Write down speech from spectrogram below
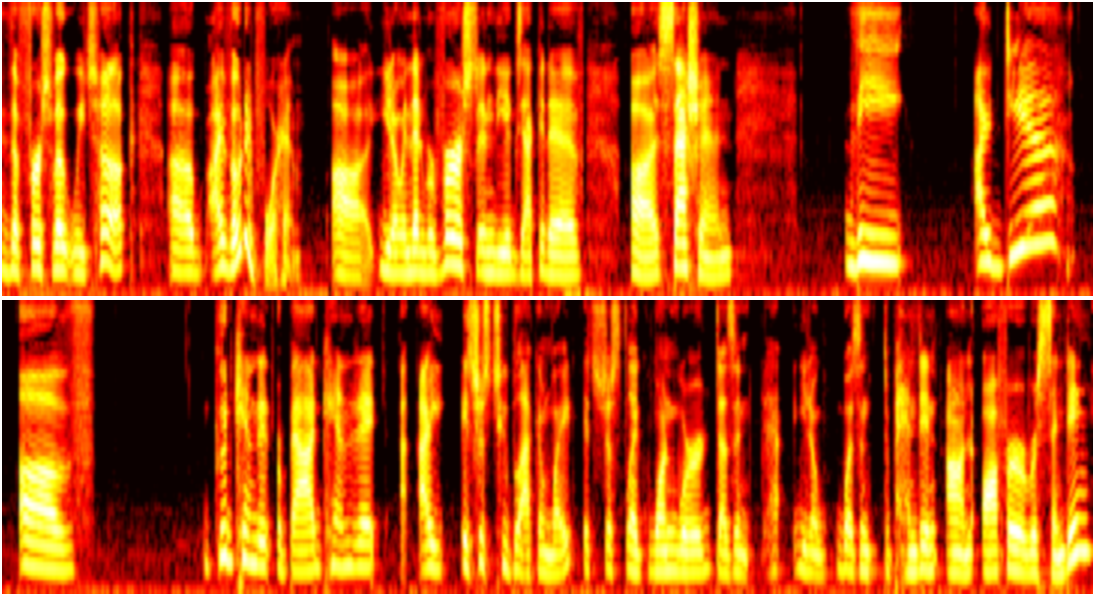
The first vote we took, uh, I voted for him, uh, you know, and then reversed in the executive uh, session. The idea of good candidate or bad candidate i it's just too black and white. It's just like one word doesn't you know wasn't dependent on offer or rescinding.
